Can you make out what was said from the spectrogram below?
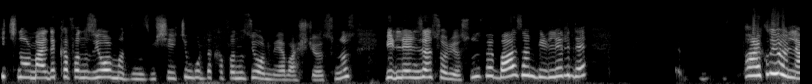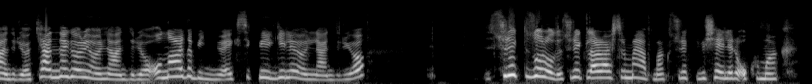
hiç normalde kafanızı yormadığınız bir şey için burada kafanızı yormaya başlıyorsunuz. Birilerinizden soruyorsunuz ve bazen birileri de farklı yönlendiriyor. Kendine göre yönlendiriyor. Onlar da bilmiyor. Eksik bilgiyle yönlendiriyor sürekli zor oluyor. Sürekli araştırma yapmak, sürekli bir şeyleri okumak.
